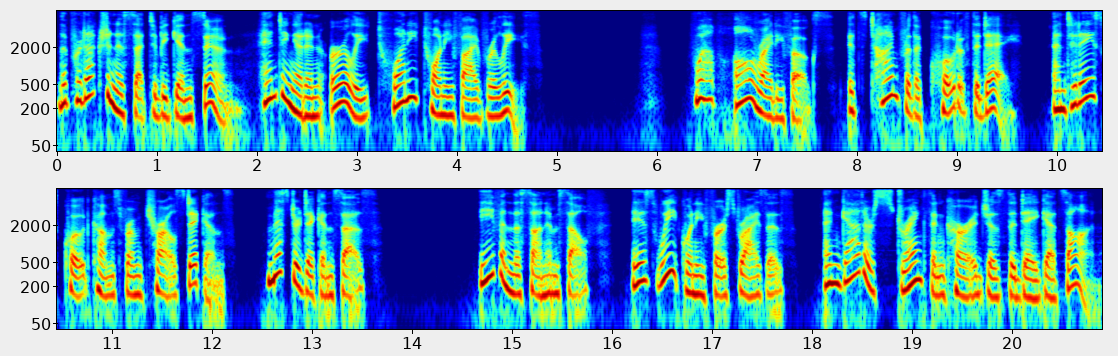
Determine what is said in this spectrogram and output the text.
The production is set to begin soon, hinting at an early 2025 release. Well, alrighty, folks, it's time for the quote of the day. And today's quote comes from Charles Dickens. Mr. Dickens says, Even the sun himself is weak when he first rises and gathers strength and courage as the day gets on.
